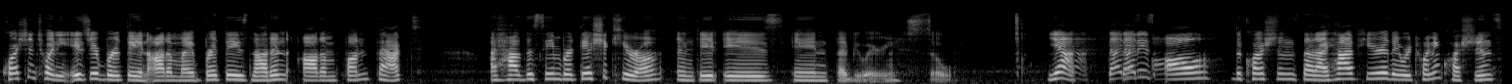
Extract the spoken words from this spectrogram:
question 20. Is your birthday in autumn? My birthday is not in autumn. Fun fact. I have the same birthday as Shakira, and it is in February. So, yeah, that, that is, is all the questions that I have here. They were 20 questions.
